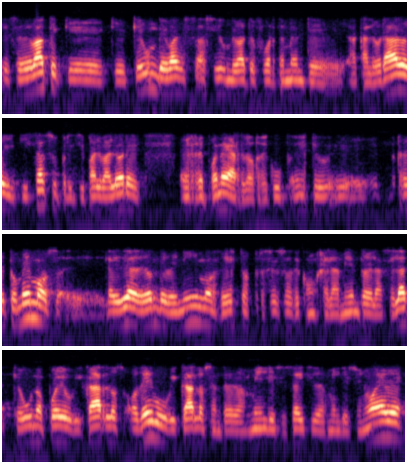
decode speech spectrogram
ese debate que, que, un debate ha sido un debate fuertemente acalorado y quizás su principal valor es, reponerlo. Este, eh, retomemos eh, la idea de dónde venimos, de estos procesos de congelamiento de la CELAC, que uno puede ubicarlos o debe ubicarlos entre 2016 y 2019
